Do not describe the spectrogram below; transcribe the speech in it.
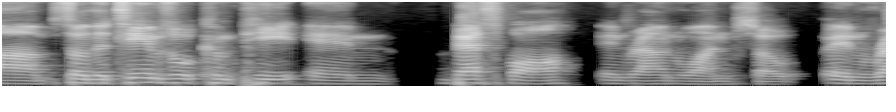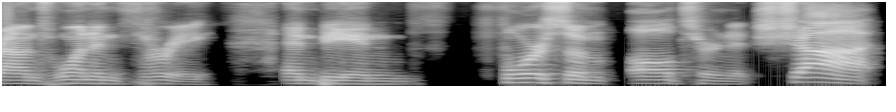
Um, so the teams will compete in best ball in round one. So in rounds one and three, and be in foursome alternate shot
